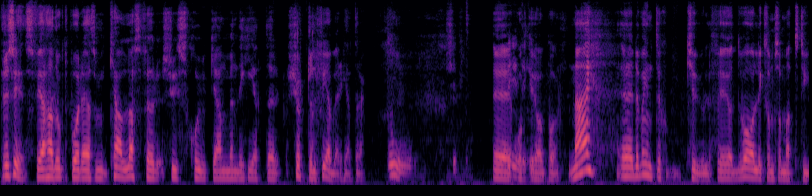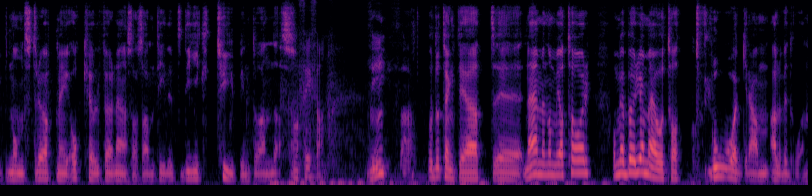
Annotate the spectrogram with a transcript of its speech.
precis, för jag hade åkt på det som kallas för syssjukan, men det heter körtelfeber heter det. Oh, shit. Eh, är inte åkte kul. jag på. Nej, eh, det var inte kul. För jag, det var liksom som att typ någon ströp mig och höll för näsan samtidigt. Det gick typ inte att andas. Åh fy fan. Fy Mm. fan. Och då tänkte jag att, eh, nej men om jag tar, om jag börjar med att ta två gram Alvedon.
